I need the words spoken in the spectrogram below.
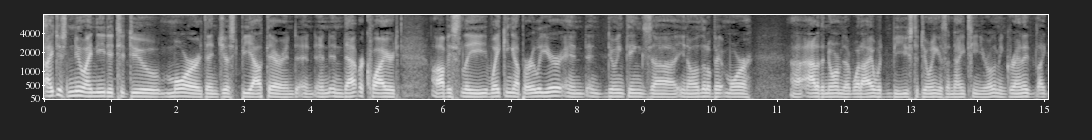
I, I just knew I needed to do more than just be out there, and and, and, and that required obviously waking up earlier and, and doing things uh, you know a little bit more uh, out of the norm than what I would be used to doing as a 19 year old. I mean, granted, like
